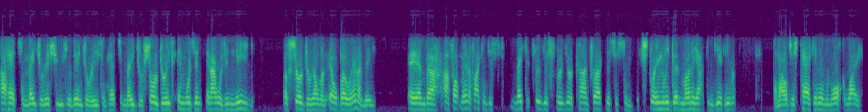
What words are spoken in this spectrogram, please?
I had some major issues with injuries and had some major surgeries, and was in and I was in need of surgery on an elbow and a knee and uh, I thought, man, if I can just make it through this three-year contract, this is some extremely good money I can get here, and I'll just pack it in and walk away.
